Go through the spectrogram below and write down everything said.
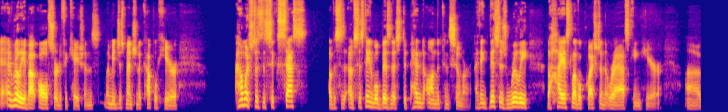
and really about all certifications. Let me just mention a couple here how much does the success of, a, of sustainable business depend on the consumer? I think this is really the highest level question that we're asking here. Uh,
